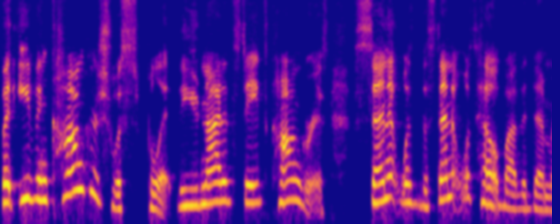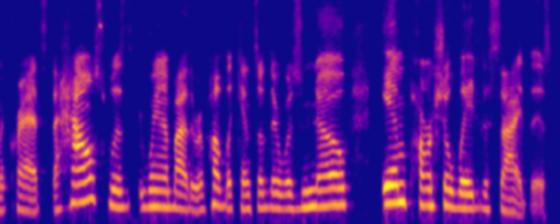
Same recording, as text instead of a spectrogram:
But even Congress was split. The United States Congress, Senate was the Senate was held by the Democrats. The House was ran by the Republicans. So there was no impartial way to decide this.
